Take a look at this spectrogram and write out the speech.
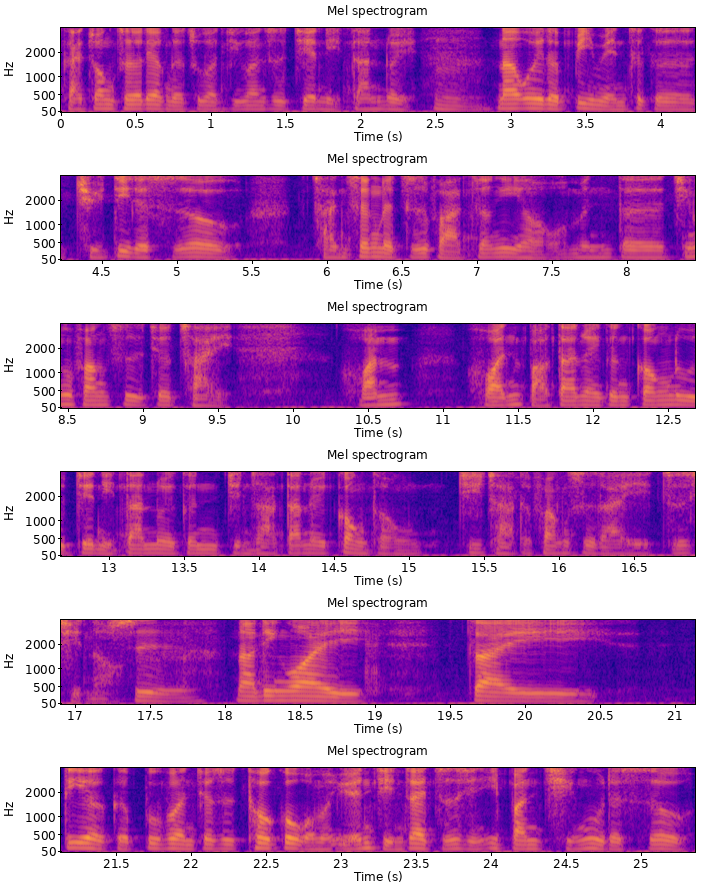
改装车辆的主管机关是监理单位。嗯，那为了避免这个取缔的时候产生的执法争议哦，我们的勤务方式就采环环保单位跟公路监理单位跟警察单位共同稽查的方式来执行哦。是。那另外在第二个部分，就是透过我们远景在执行一般勤务的时候。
